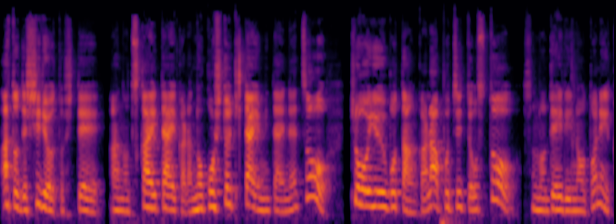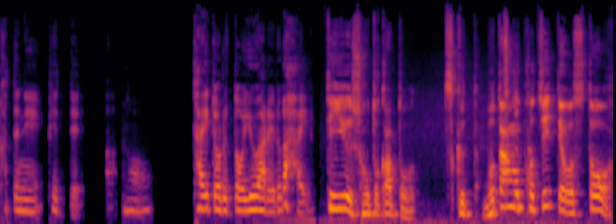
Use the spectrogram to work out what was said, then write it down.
後で資料としてあの使いたいから残しときたいみたいなやつを共有ボタンからポチって押すと、そのデイリーノートに勝手にピッて、あの、タイトルと URL が入る。っていうショートカットを作った。ボタンをポチって押すと、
